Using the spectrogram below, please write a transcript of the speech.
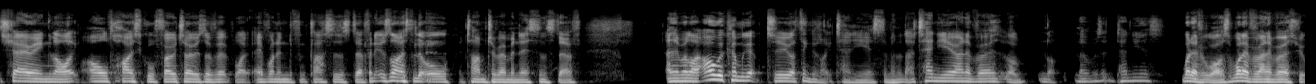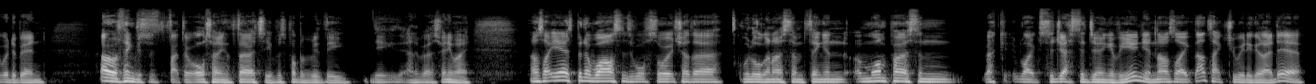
sharing like old high school photos of it, like everyone in different classes and stuff. And it was a nice little time to reminisce and stuff. And they were like, "Oh, we're coming up to I think it was like ten years, something like ten year anniversary. Well, not no, was it ten years? Whatever it was, whatever anniversary it would have been. Oh, I think it's just the fact that we're all turning thirty was probably the, the anniversary anyway. I was like, yeah, it's been a while since we all saw each other. We'll organise something. And, and one person rec- like suggested doing a reunion. And I was like, that's actually a really good idea.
